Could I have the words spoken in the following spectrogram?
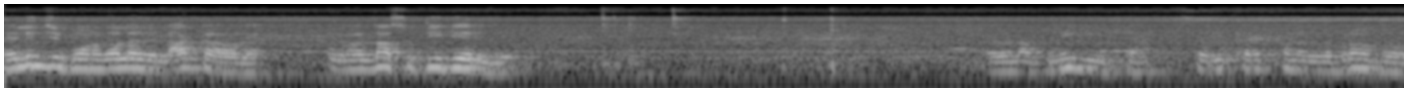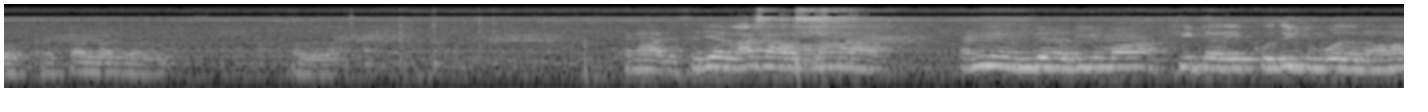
நெலிஞ்சு போனதால் அது லாக் ஆகலை. அதனால தான் சுற்றிட்டே இருக்குது அதை நான் பண்ணிக்கி விட்டேன் சரி கரெக்ட் பண்ணதுக்கப்புறம் இப்போ கரெக்டாக லாக் ஆகுது அவ்வளோதான் ஏன்னா அது சரியாக லாக் ஆகணும்னா தண்ணி வந்து அதிகமாக ஹீட் ஆகி கொதிக்கும் போது என்னன்னா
